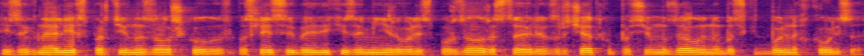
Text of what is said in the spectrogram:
и загнали их в спортивный зал школы. Впоследствии боевики заминировали спортзал, расставили взрывчатку по всему залу и на баскетбольных кольцах.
